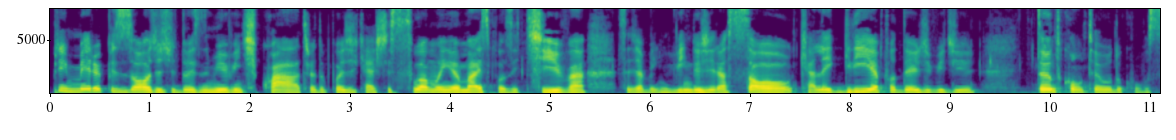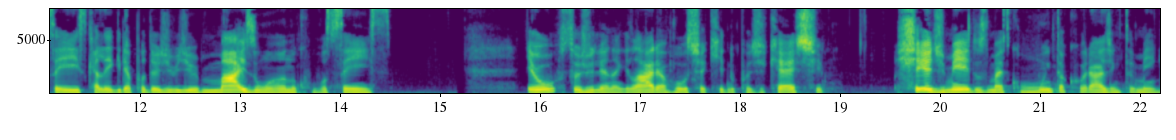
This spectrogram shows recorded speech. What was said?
Primeiro episódio de 2024 do podcast Sua Manhã Mais Positiva. Seja bem-vindo, Girassol. Que alegria poder dividir tanto conteúdo com vocês, que alegria poder dividir mais um ano com vocês. Eu sou Juliana Aguilar, a host aqui do podcast cheia de medos, mas com muita coragem também.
